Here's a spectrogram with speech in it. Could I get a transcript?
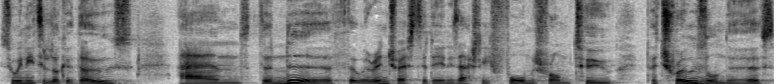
So we need to look at those. And the nerve that we're interested in is actually formed from two petrosal nerves,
